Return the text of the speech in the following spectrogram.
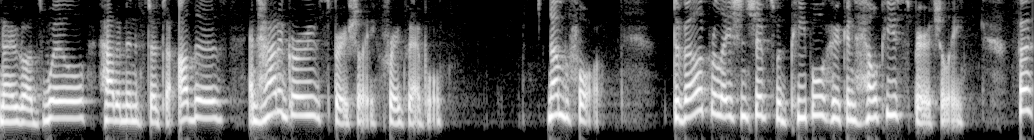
know God's will, how to minister to others, and how to grow spiritually, for example. Number four, develop relationships with people who can help you spiritually. 1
